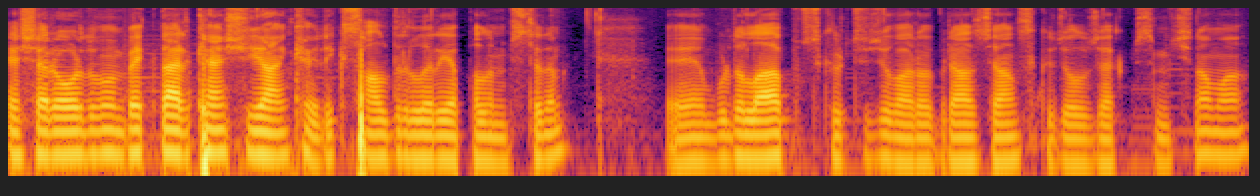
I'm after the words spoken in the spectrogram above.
Yaşar ordumu beklerken şu yan köydeki saldırıları yapalım istedim. Ee, burada lava püskürtücü var. O biraz can sıkıcı olacak bizim için ama.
